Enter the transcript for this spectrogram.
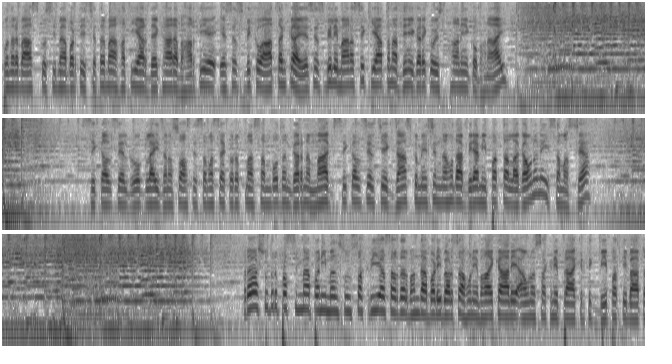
पुनर्वासको सीमावर्ती क्षेत्रमा हतियार देखाएर भारतीय एसएसबीको आतंक एसएसबीले मानसिक यातना दिने गरेको स्थानीयको भनाई। सिकल सेल रोगलाई जनस्वास्थ्य समस्याको रूपमा सम्बोधन गर्न माग सिकल सेल चेक जाँचको मेसिन नहुँदा बिरामी पत्ता लगाउन नै समस्या। र सुदूरपश्चिममा पनि मनसुन सक्रिय सरदरभन्दा बढी वर्षा हुने भएकाले आउन सक्ने प्राकृतिक विपत्तिबाट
